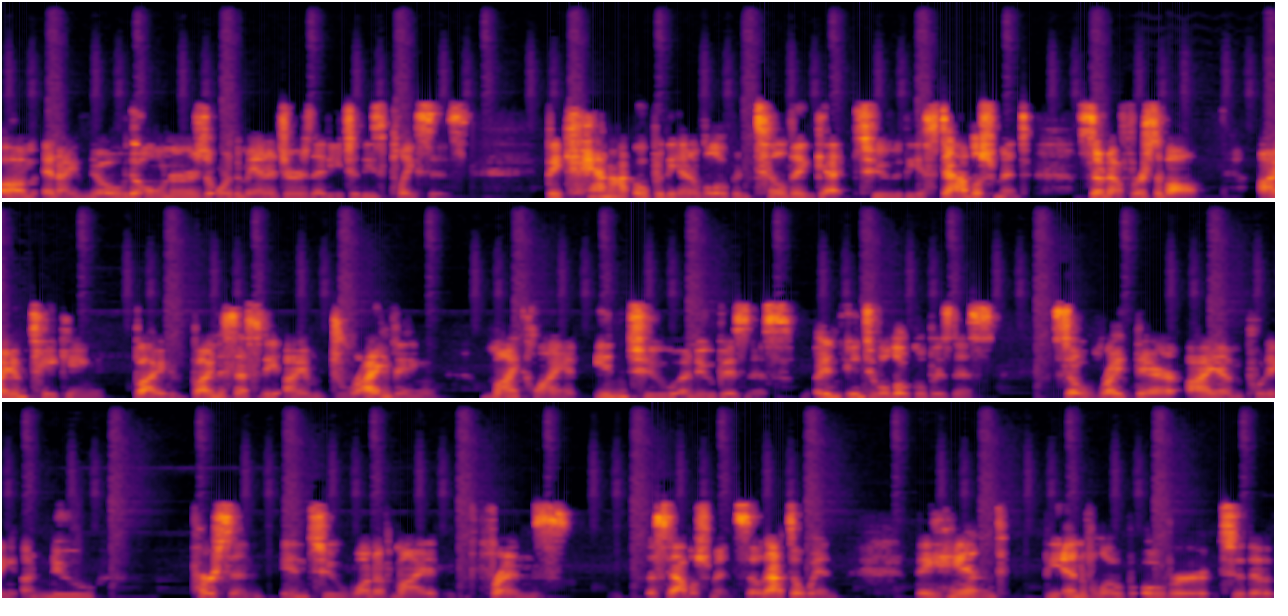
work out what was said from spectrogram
Um, and I know the owners or the managers at each of these places. They cannot open the envelope until they get to the establishment. So now, first of all, I am taking by by necessity, I am driving my client into a new business, in, into a local business. So right there, I am putting a new person into one of my friends' establishments. So that's a win. They hand the envelope over to the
